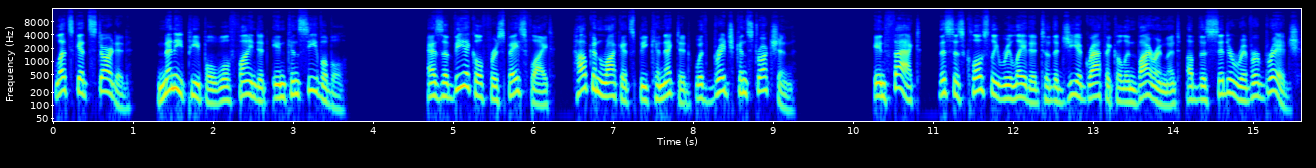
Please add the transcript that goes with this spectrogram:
let's get started many people will find it inconceivable. As a vehicle for spaceflight, how can rockets be connected with bridge construction? In fact, this is closely related to the geographical environment of the Sidu River Bridge.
